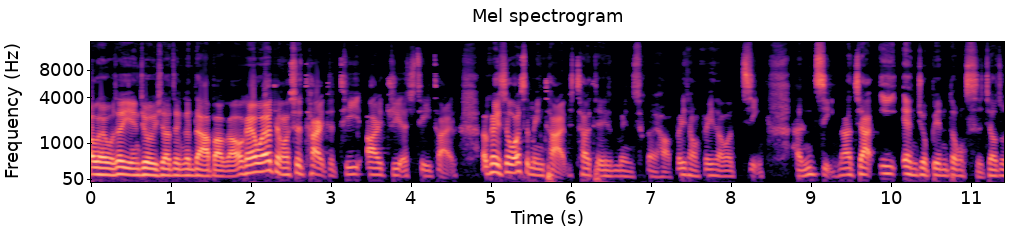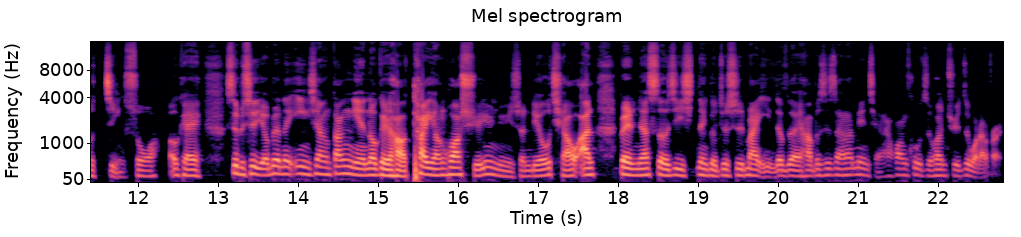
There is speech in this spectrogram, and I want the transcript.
，OK，我再研究一下，再跟大家报告。OK，我要讲的是 tight，T-I-G-H-T，tight。OK，so what's the mean tight？tight is means OK，好，非常非常的紧，很紧。那加 E N 就变动词，叫做紧缩。OK，是不是有没有那印象？当年 OK，好，太阳花学运女神刘乔安被人家设计那个就是卖淫，对不对？他不是在他面前还换裤子、换裙子，whatever。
